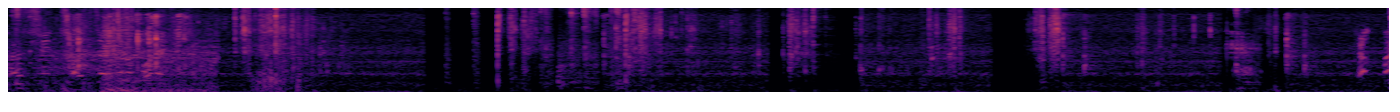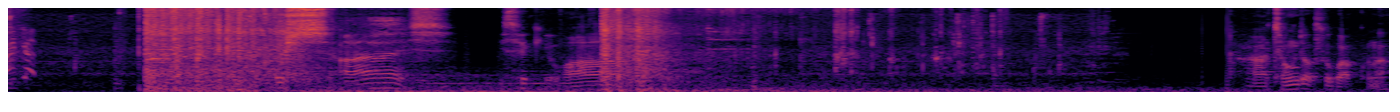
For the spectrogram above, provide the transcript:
다시 전장으로 보내. 적 발견. 오씨 아이씨 이 새끼 와. 아 정적 쓰고 왔구나.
